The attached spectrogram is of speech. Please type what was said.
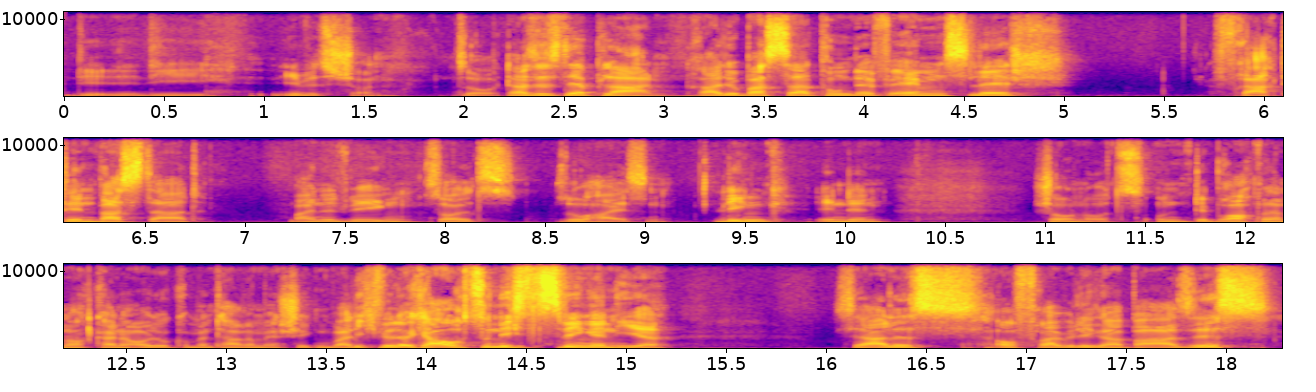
die, die, ihr wisst schon. So, das ist der Plan. radiobastard.fm slash frag den Bastard. Meinetwegen soll's so heißen. Link in den Shownotes. Und ihr braucht mir dann auch keine Audiokommentare mehr schicken, weil ich will euch ja auch zu nichts zwingen hier. Ist ja alles auf freiwilliger Basis.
